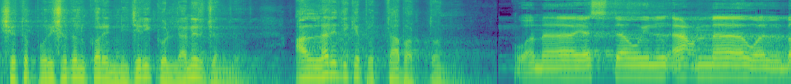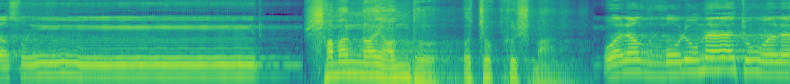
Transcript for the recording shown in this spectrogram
সে তো পরিশোধন করে নিজেরই কল্যাণের জন্য। আল্লাহর দিকে প্রত্যাবর্তন وما يستوي الأعمى والبصير সমান নয় অন্ধ ও চক্ষুষ্মান ولا الظلمات ولا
